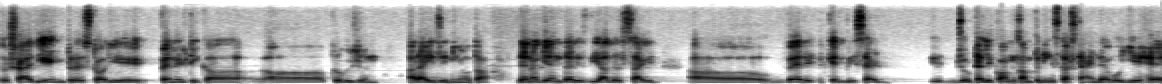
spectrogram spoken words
तो शायद ये इंटरेस्ट और ये पेनल्टी का प्रोविज़न अराइज ही नहीं होता। Then again there is the other side where it can be said जो टेलीकॉम कंपनीज़ का स्टैंड है वो ये है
